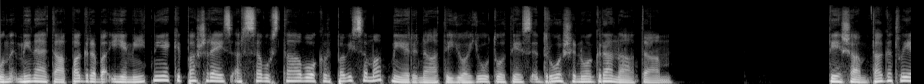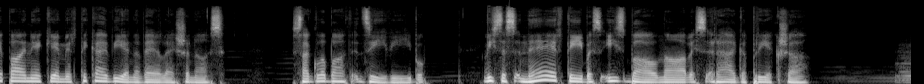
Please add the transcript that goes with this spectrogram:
un minētā pagraba iemītnieki pašreiz ar savu stāvokli pavisam apmierināti, jo jūtoties droši no granātām. Tiešām tagad liepainiekiem ir tikai viena vēlēšanās - saglabāt dzīvību. Visas nērtības izbālnāves rēga priekšā. Mūsu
